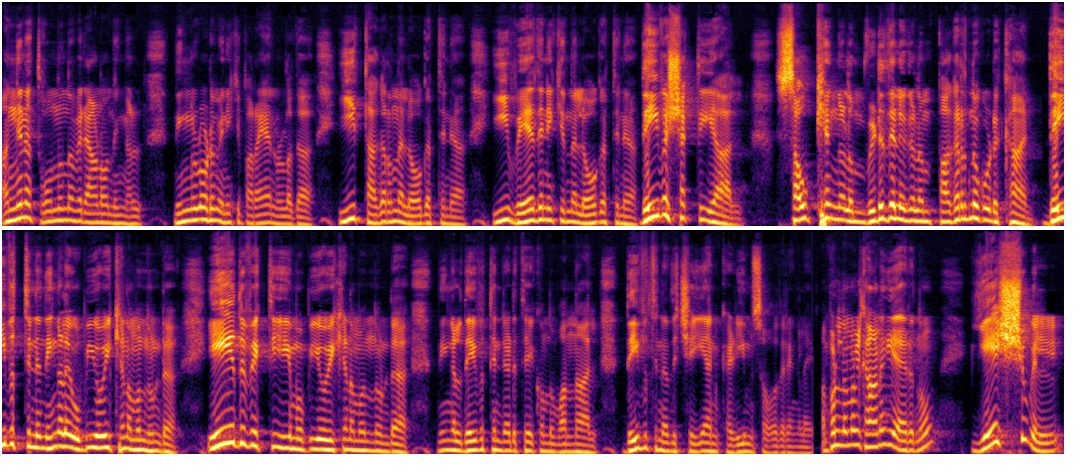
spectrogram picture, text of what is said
അങ്ങനെ തോന്നുന്നവരാണോ നിങ്ങൾ? നിങ്ങളോടും എനിക്ക് പറയാനുള്ളത് ഈ തകർന്ന ലോകത്തിന് ഈ വേദനിക്കുന്ന ലോകത്തിന് ദൈവശക്തിയാൽ സൗഖ്യങ്ങളും വിടുതലുകളും പകർന്നു കൊടുക്കാൻ ദൈവത്തിന് നിങ്ങളെ ഉപയോഗിക്കണമെന്നുണ്ട്. ഏത് വ്യക്തിയെയും ഉപയോഗിക്കണമെന്നുണ്ട്. നിങ്ങൾ ദൈവത്തിന്റെ അടുത്തേക്കൊന്ന് വന്നാൽ ദൈവത്തിന് അത് ചെയ്യാൻ കഴിയും സഹോദരങ്ങളെ. അപ്പോൾ നമ്മൾ കാണുകയായിരുന്നു യേശുവിൽ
